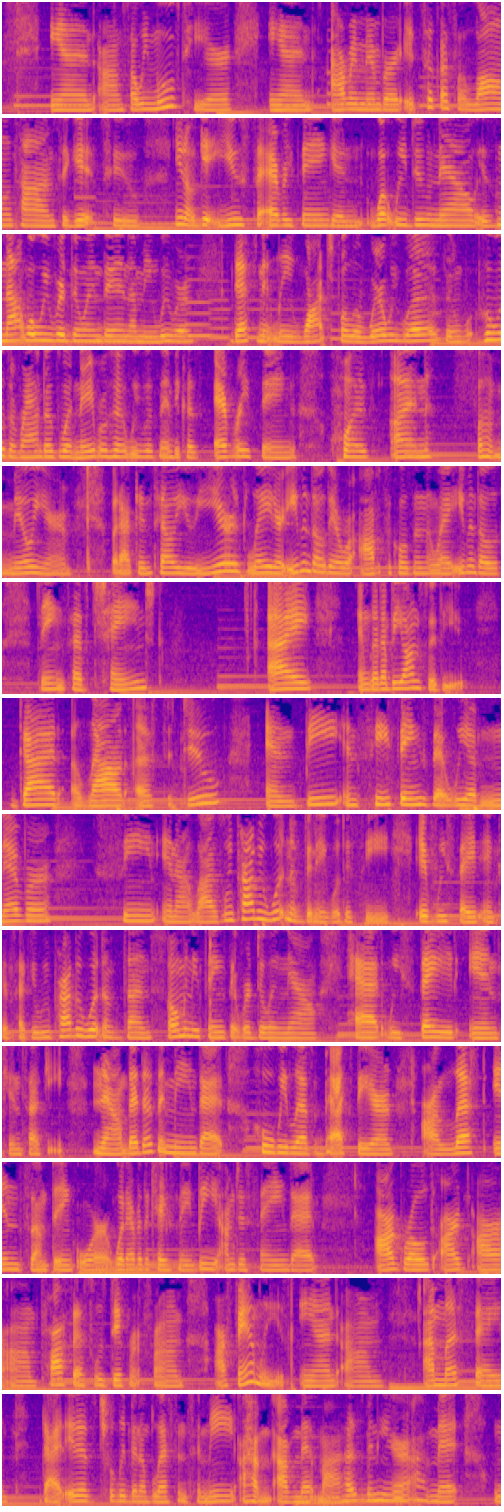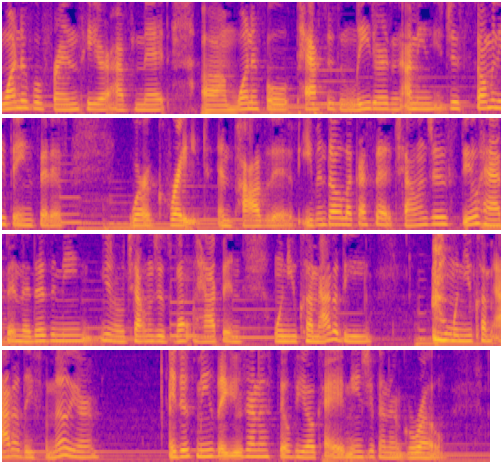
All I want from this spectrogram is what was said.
And um, so we moved here, and I remember it took us a long time to get to, you know, get used to everything. And what we do now is not what we were doing then. I mean, we were definitely watchful of where we was and who was around us, what neighborhood we was in, because everything was unfamiliar. But I can tell you, years later, even though there were obstacles in the way, even though things have changed, I am going to be honest with you. God allowed us to do and be and see things that we have never seen in our lives. We probably wouldn't have been able to see if we stayed in Kentucky. We probably wouldn't have done so many things that we're doing now had we stayed in Kentucky. Now, that doesn't mean that who we left back there are left in something or whatever the case may be. I'm just saying that our growth, our our um, process was different from our families, and um, I must say that it has truly been a blessing to me. I've, I've met my husband here. I've met wonderful friends here. I've met um, wonderful pastors and leaders, and I mean, just so many things that have were great and positive. Even though, like I said, challenges still happen. That doesn't mean you know challenges won't happen when you come out of the when you come out of the familiar. It just means that you're gonna still be okay. It means you're gonna grow.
